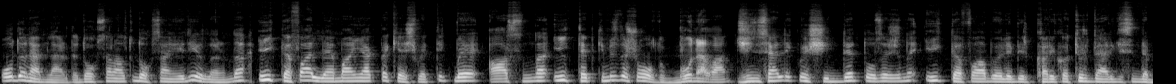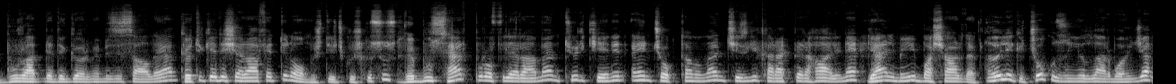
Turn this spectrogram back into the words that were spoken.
o dönemlerde 96-97 yıllarında ilk defa Le Manyak'ta keşfettik ve aslında ilk tepkimiz de şu oldu. Bu ne lan? Cinsellik ve şiddet dozajını ilk defa böyle bir karikatür dergisinde bu raddede görmemizi sağlayan Kötü Kedi Şerafettin olmuştu hiç kuşkusuz ve bu sert profile rağmen Türkiye'nin en çok tanınan çizgi karakteri haline gelmeyi başardı. Öyle ki çok uzun yıllar boyunca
